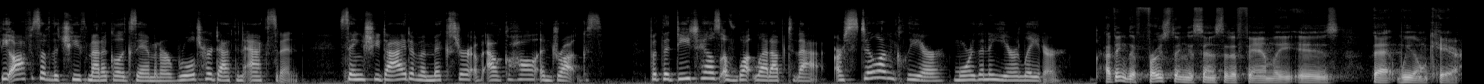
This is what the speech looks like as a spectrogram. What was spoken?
the Office of the Chief Medical Examiner ruled her death an accident, saying she died of a mixture of alcohol and drugs. But the details of what led up to that are still unclear more than a year later. I think the first thing to sense to the family is that we don't care.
